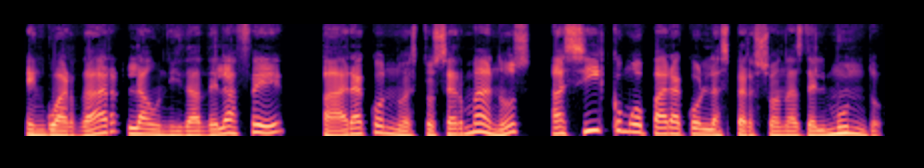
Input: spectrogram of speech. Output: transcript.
en guardar la unidad de la fe, para con nuestros hermanos, así como para con las personas del mundo.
